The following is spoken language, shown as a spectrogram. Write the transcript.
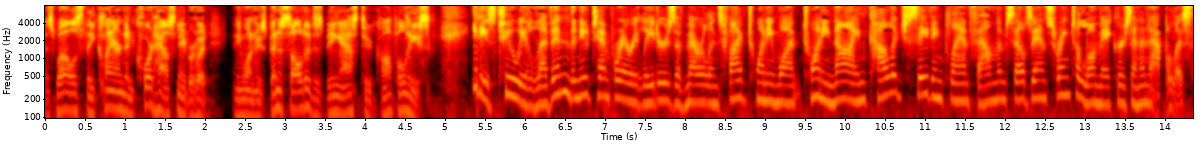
as well as the Clarendon Courthouse neighborhood. Anyone who's been assaulted is being asked to call police. It is 211. The new temporary leaders of Maryland's 521-29 college saving plan found themselves answering to lawmakers in Annapolis.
